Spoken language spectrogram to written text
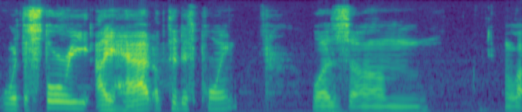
with the story I had up to this point was um li-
